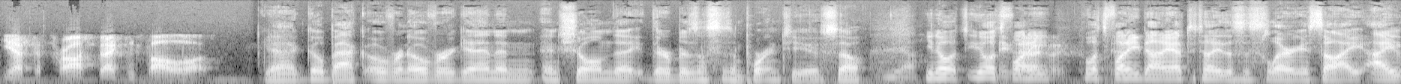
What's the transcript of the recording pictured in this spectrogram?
you have to prospect and follow up. Yeah, go back over and over again and, and show them that their business is important to you. So, Yeah. you know, what's you know what's funny. Exactly. What's funny, Donnie? I have to tell you, this is hilarious. So, I I,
